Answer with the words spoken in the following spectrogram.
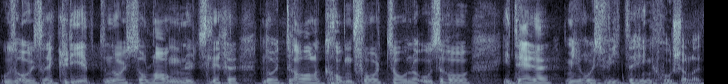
aus unserer geliebten, uns so lang nützlichen, neutralen Komfortzone rauskommen, in der wir uns weiterhin kuscheln.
